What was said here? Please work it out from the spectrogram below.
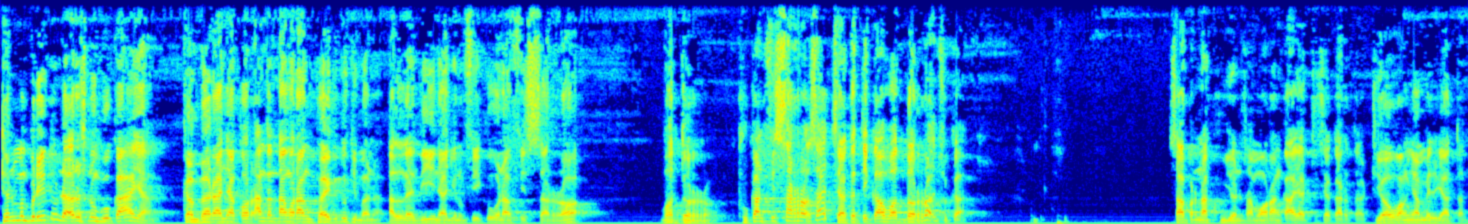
Dan memberi itu tidak harus nunggu kaya. Gambarannya Quran tentang orang baik itu gimana? Alladzina yunfikuna fis sarra Bukan fis saja, ketika wadorro juga saya pernah guyon sama orang kaya di Jakarta, dia uangnya miliaran,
